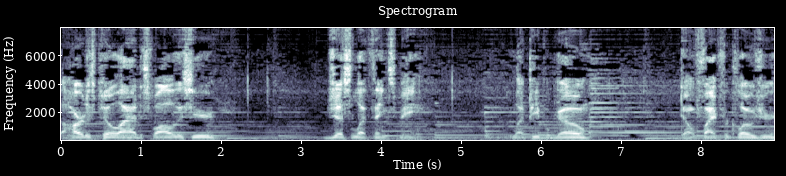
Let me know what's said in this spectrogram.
The hardest pill I had to swallow this year just let things be. Let people go. Don't fight for closure.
